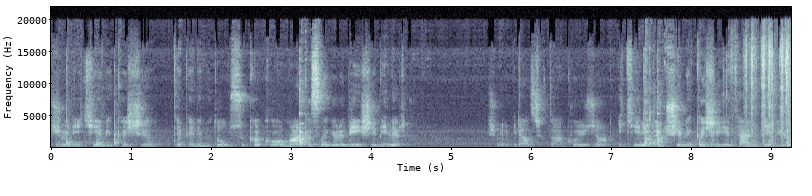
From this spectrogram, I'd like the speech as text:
Şöyle 2 yemek kaşığı tepeleme dolusu kakao. Markasına göre değişebilir. Şöyle birazcık daha koyacağım. 2 ile 3 yemek kaşığı yeterli geliyor.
